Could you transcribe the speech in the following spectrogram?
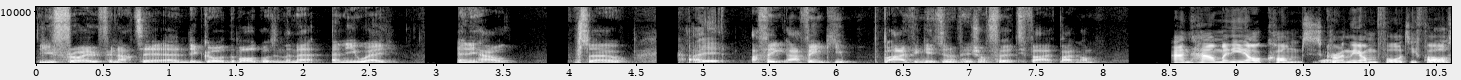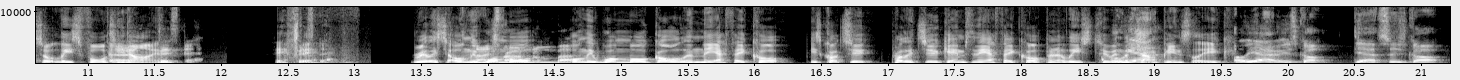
you throw everything at it and it go the ball goes in the net anyway. Anyhow, so I, I think I think he I think he's going to finish on 35. Bang on. And how many in all comps? He's currently on 44, Oh, so at least 49. Uh, 50. 50. 50. Really? So only Nice one more, number. only one more goal in the FA Cup. He's got two, probably two games in the FA Cup and at least two in Oh, the yeah. Champions League. Oh yeah, he's got yeah, so he's got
